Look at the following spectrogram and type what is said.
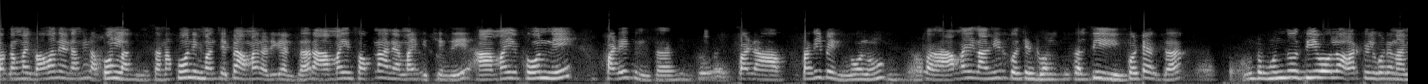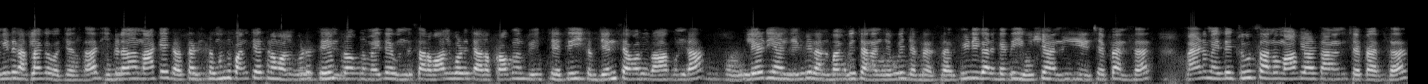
ఒక అమ్మాయి భవానీ అనే అమ్మాయి నా ఫోన్ లాక్కుంది సార్. నా ఫోన్ ఇమ్మని చెప్పి అమ్మాయిని అడిగాను సార్. ఆ అమ్మాయి స్వప్న అనే అమ్మాయికి ఇచ్చింది. ఆ అమ్మాయి ఫోన్ని పడేసింది సార్. పడ పగిలిపోయింది ఫోను. ఆ అమ్మాయి నా మీదకి వచ్చేసి కలిసి కొట్టారు సార్. ముందు సిఓలో ఆర్పీలు కూడా నా మీదకి అట్లాగే వచ్చారు సార్. ఇక్కడ నాకే కాదు సార్ ఇంతకు ముందు పనిచేసిన వాళ్ళు కూడా సేమ్ ప్రాబ్లం అయితే ఉంది సార్. వాళ్ళు కూడా చాలా ప్రాబ్లం ఫేస్ చేసి ఇక్కడ జెంట్స్ ఎవరు రాకుండా లేడీ అని చెప్పి నన్ను పంపించానని చెప్పి చెప్పారు సార్. పీడీ గారికి అయితే ఈ విషయాన్ని చెప్పాను సార్. మేడం అయితే చూస్తాను మాట్లాడతానని చెప్పారు సార్.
